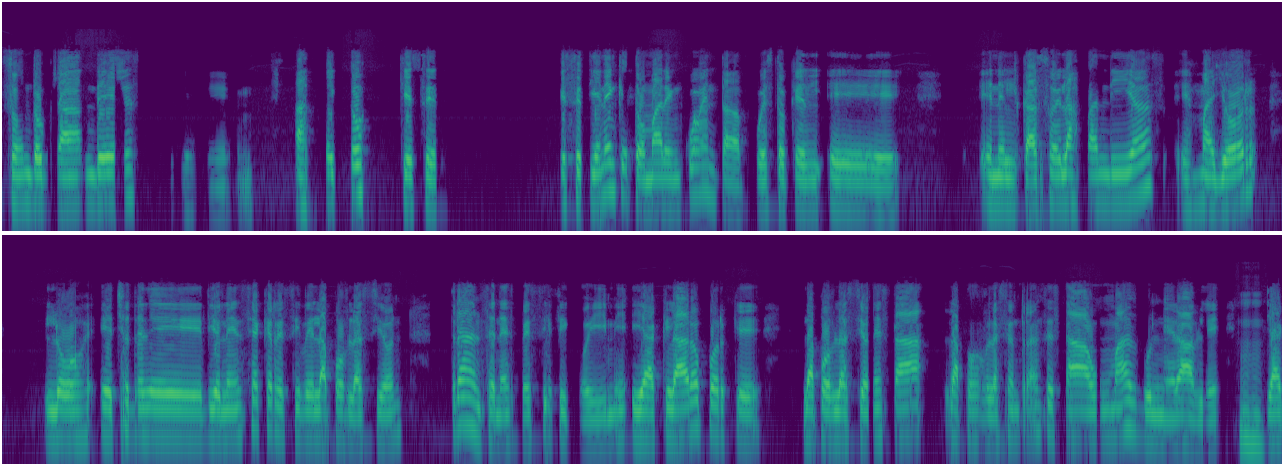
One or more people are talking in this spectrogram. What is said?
son dos grandes eh, aspectos que se que se tienen que tomar en cuenta, puesto que eh, en el caso de las pandillas es mayor los hechos de, violencia que recibe la población trans en específico. Y, y aclaro porque la población está la población trans está aún más vulnerable, ya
